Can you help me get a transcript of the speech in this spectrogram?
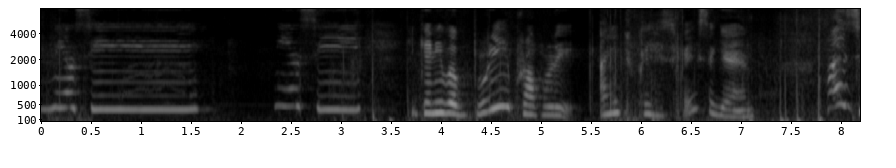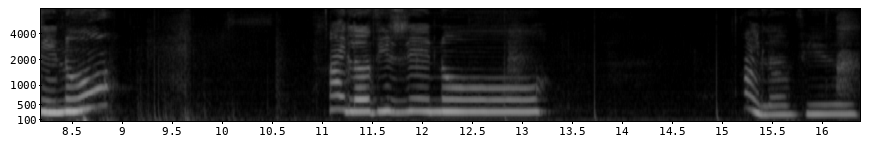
Nielsie. Nielsie. He can't even breathe properly. I need to clean his face again. Hi, Zeno. I love you, Zeno. I love you.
